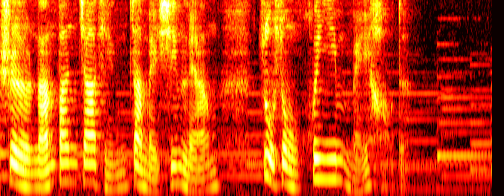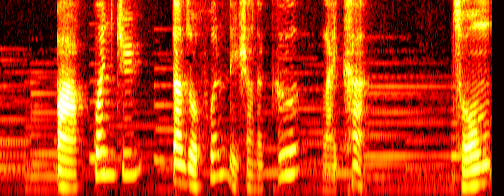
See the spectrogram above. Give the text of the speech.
是男方家庭赞美新娘，祝颂婚姻美好的，把关雎。当做婚礼上的歌来看，从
